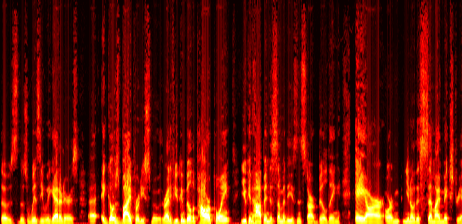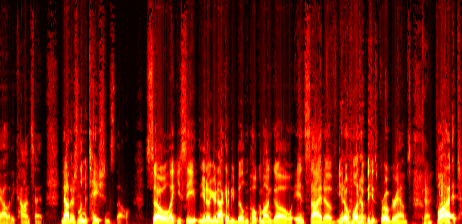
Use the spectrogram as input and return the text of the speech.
those those WYSIWYG editors, uh, it goes by pretty smooth, right? If you can build a PowerPoint, you can hop into some of these and start building AR or you know this semi mixed reality content. Now there's limitations though. So like you see, you know, you're not going to be building Pokemon Go inside of you know one of these programs, okay. but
